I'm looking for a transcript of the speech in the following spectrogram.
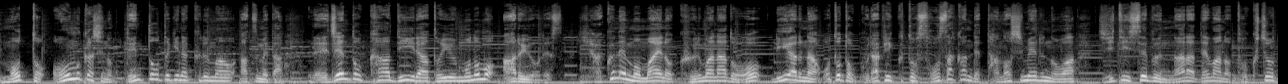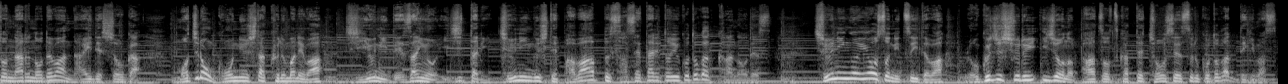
もっと大昔の伝統的な車を集めたレジェンドカーディーラーというものもあるようです。100年も前の車などをリアルな音とグラフィックと操作感で楽しめるのは GT7 ならではの特徴となるのではないでしょうか。もちろん購入した車には自由にデザインをいじったりチューニングしてパワーアップさせたりということが可能です。チューニング要素については60種類以上のパーツを使って調整することができます。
